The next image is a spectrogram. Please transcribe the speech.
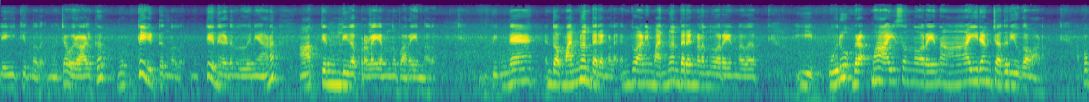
ലയിക്കുന്നത്. എന്ന് വെച്ചാൽ ഒരാൾക്ക് മുക്തി കിട്ടുന്നത് മുക്തി തന്നെയാണ് ആത്യന്തിക പ്രളയം എന്ന് പറയുന്നത്. പിന്നെ എന്തോ മന്വന്തരങ്ങൾ. എന്തുവാണ് ഈ മന്വന്തരങ്ങൾ എന്ന് പറയുന്നത്? ഈ ഒരു ബ്രഹ്മ ആയുസ് എന്ന് പറയുന്ന ആയിരം ചതുർയുഗമാണ് അപ്പം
